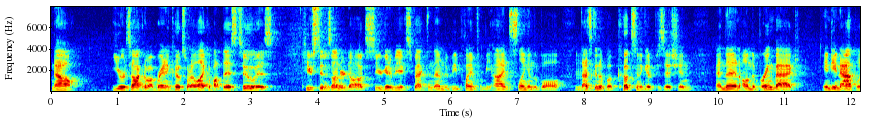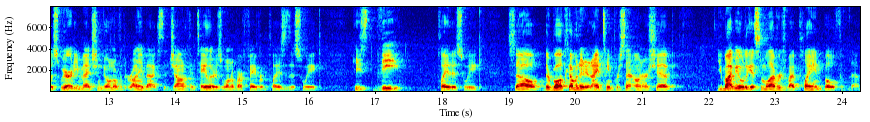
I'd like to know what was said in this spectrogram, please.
Now, you were talking about Brandin Cooks. What I like about this, too, is Houston is underdogs, so you're going to be expecting them to be playing from behind, slinging the ball. That's mm-hmm. going to put Cooks in a good position. And then on the bring back, Indianapolis, we already mentioned going over the running backs that Jonathan Taylor is one of our favorite plays this week. He's the play this week. So they're both coming in at 19% ownership. You might be able to get some leverage by playing both of them.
